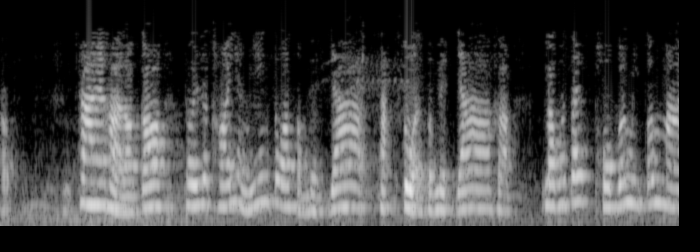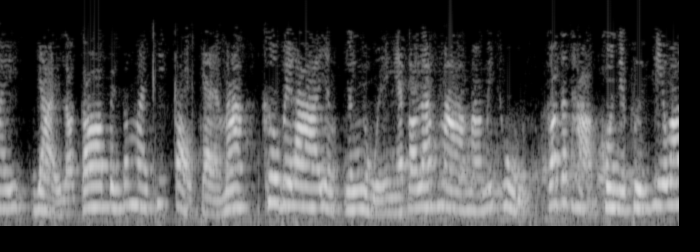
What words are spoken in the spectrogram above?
ครับใช่ค่ะ แล้วก็โดยเฉพาะอย่างยิ่งตัวสมเด็จย่าสักสวนสมเด็จย่าค่ะ เราก็จะพบว่ามีต้นไม้ใหญ่แล้วก็เป็นต้นไม้ที่เก่าแก่มาก คือเวลาอย่างอย่างหนูอย่างเงี้ยตอนแรกมามาไม่ถูก ก็จะถามคนในพื้นที่ว่า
